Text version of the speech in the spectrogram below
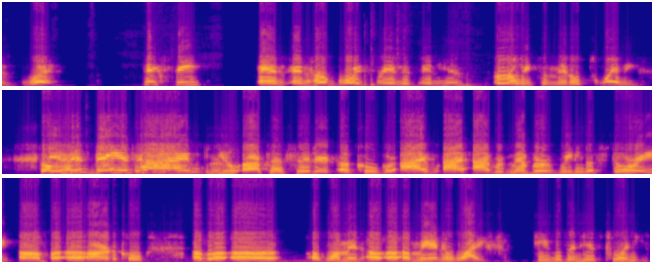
is what sixty, and and her boyfriend is in his early to middle twenties. So in this day and time, you are considered a cougar. I I, I remember reading a story, um, a, a article of a a, a woman, a, a a man and wife. He was in his twenties.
